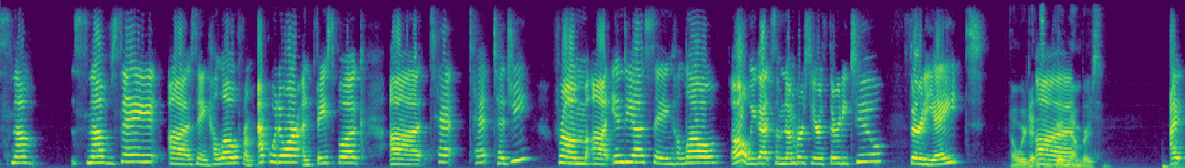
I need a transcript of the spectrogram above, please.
Snuv Snuvse uh, saying hello from Ecuador on Facebook. Uh, Te, Te, Teji from uh, India saying hello. Oh, we got some numbers here: 32, 38. Oh, we're getting some Uh, good numbers. I,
